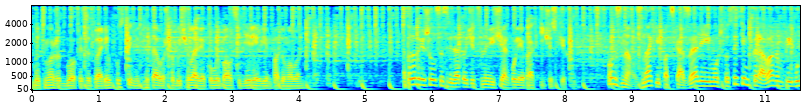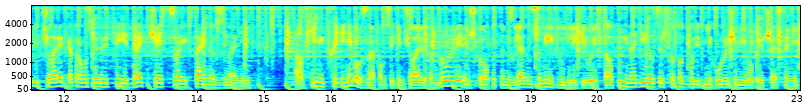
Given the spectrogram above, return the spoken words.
«Быть может, Бог и сотворил пустыню для того, чтобы человек улыбался деревьям», — подумал он. А потом решил сосредоточиться на вещах более практических. Он знал, знаки подсказали ему, что с этим караваном прибудет человек, которому следует передать часть своих тайных знаний. Алхимик, хоть и не был знаком с этим человеком, был уверен, что опытным взглядом сумеет выделить его из толпы и надеялся, что тот будет не хуже, чем его предшественник.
